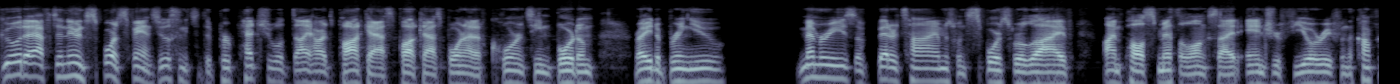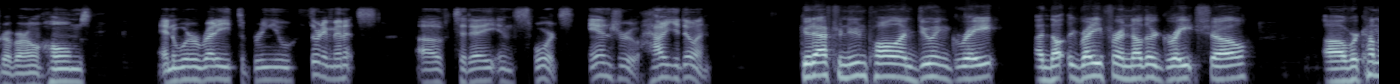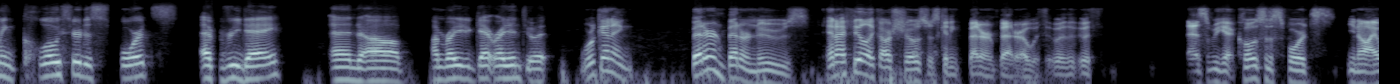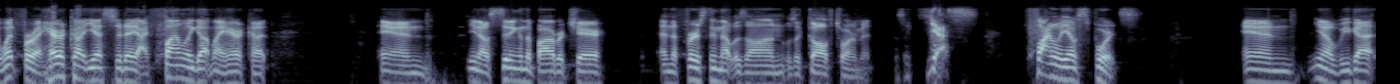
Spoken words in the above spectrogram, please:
Good afternoon, sports fans. You're listening to the Perpetual Diehards podcast, podcast born out of quarantine boredom, ready to bring you memories of better times when sports were alive. I'm Paul Smith alongside Andrew Fiore from the comfort of our own homes, and we're ready to bring you 30 minutes of today in sports. Andrew, how are you doing? Good afternoon, Paul. I'm doing great. Ano- ready for another great show. Uh, we're coming closer to sports every day, and uh, I'm ready to get right into it. We're getting better and better news, and I feel like our show's just getting better and better with with, with as we get closer to sports. You know, I went for a haircut yesterday. I finally got my haircut, and you know, sitting in the barber chair, and the first thing that was on was a golf tournament. I was like, yes, finally have sports. And you know, we got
